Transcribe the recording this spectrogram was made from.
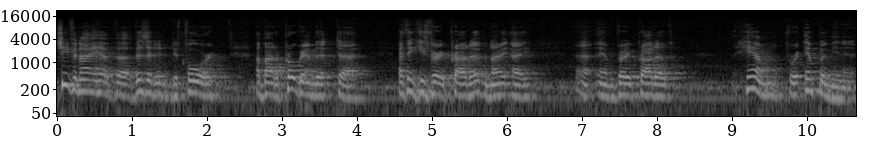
Chief and I have uh, visited before about a program that uh, I think he's very proud of, and I, I uh, am very proud of him for implementing it,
